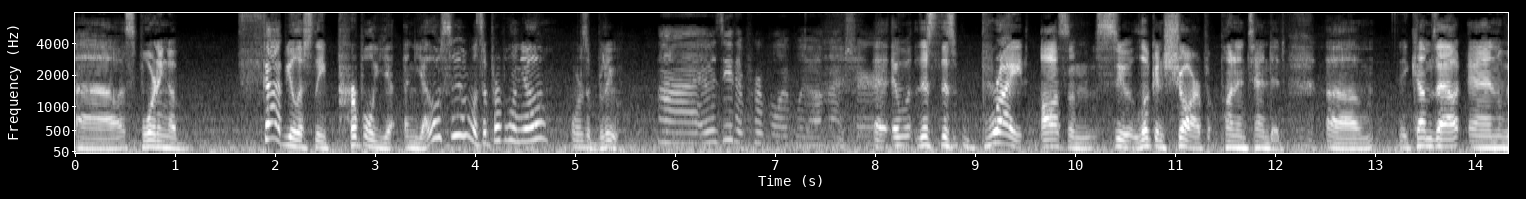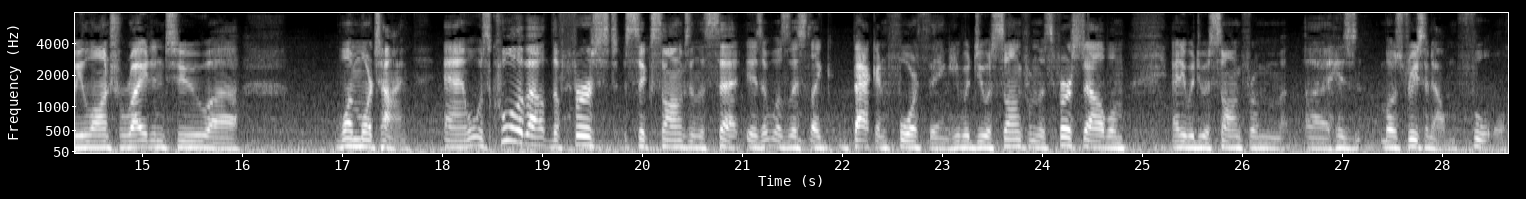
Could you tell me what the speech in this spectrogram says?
uh, sporting a fabulously purple and yellow suit. Was it purple and yellow, or was it blue? Uh, it was either purple or blue. I'm not sure. Uh, it, this this bright, awesome suit, looking sharp, pun intended. Um, he comes out, and we launch right into uh, one more time. And what was cool about the first six songs in the set is it was this like back and forth thing. He would do a song from this first album, and he would do a song from uh, his most recent album, Fool.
